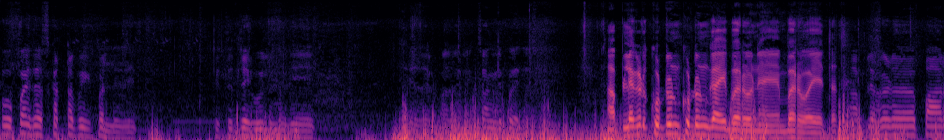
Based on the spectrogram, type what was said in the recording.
हो पैदास कट्टापैकी पडलेले आहेत. तिथे देहवलीमध्ये शेजारी पाजारी चांगले पैदास आपल्याकडे कुठून कुठून गाय भरवणे भरवा येतात? आपल्याकडं पार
